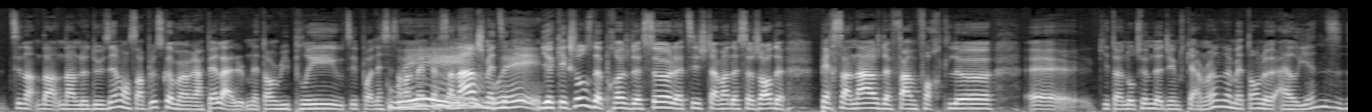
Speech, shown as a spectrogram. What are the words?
Tu sais, dans, dans, dans, le deuxième, on sent plus comme un rappel à, mettons, replay, ou tu sais, pas nécessairement Oui, le même personnage, mais tu sais, il y a quelque chose de proche de ça, là, tu sais, justement, de ce genre de personnage de femme forte-là, euh, qui est un autre film de James Cameron, là, mettons, le Aliens, tu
